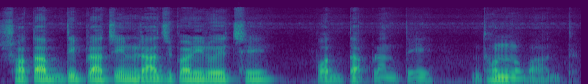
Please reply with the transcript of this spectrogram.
শতাব্দী প্রাচীন রাজবাড়ি রয়েছে পদ্মা প্রান্তে। ধন্যবাদ।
